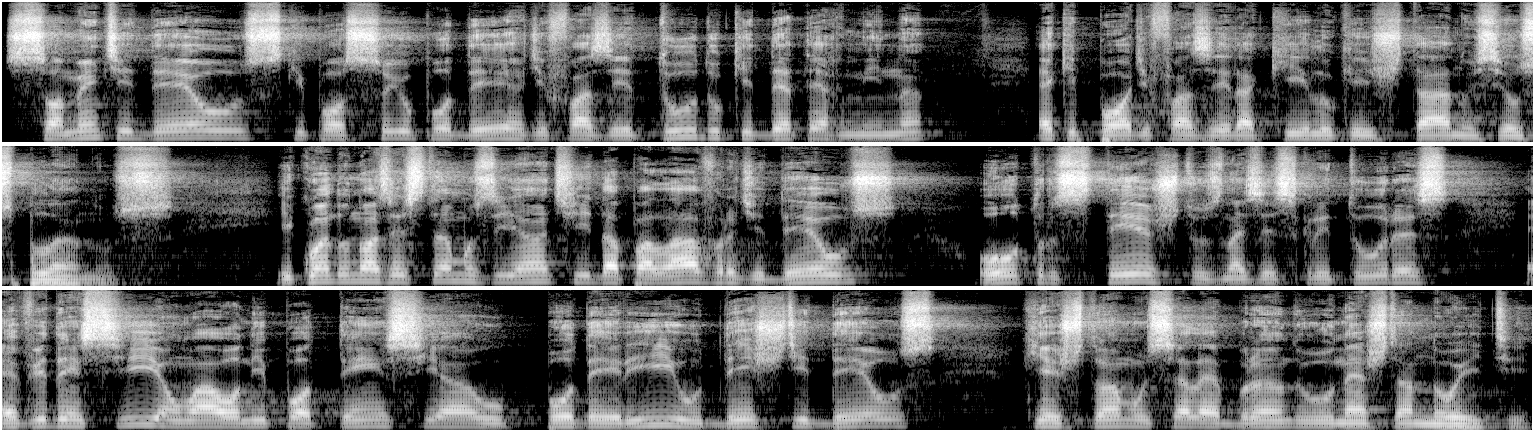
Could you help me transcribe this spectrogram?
Somente Deus, que possui o poder de fazer tudo o que determina, é que pode fazer aquilo que está nos seus planos. E quando nós estamos diante da palavra de Deus, outros textos nas Escrituras evidenciam a onipotência, o poderio deste Deus que estamos celebrando nesta noite.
